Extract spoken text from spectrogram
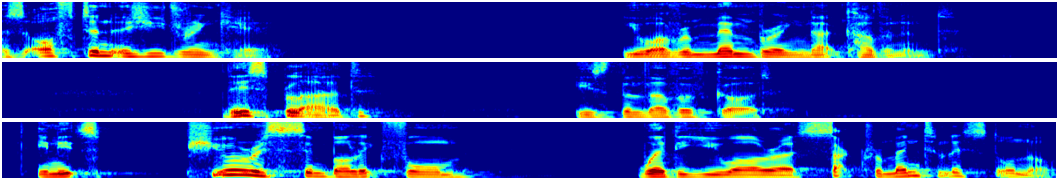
As often as you drink it, you are remembering that covenant. This blood is the love of God. In its purest symbolic form, whether you are a sacramentalist or not.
